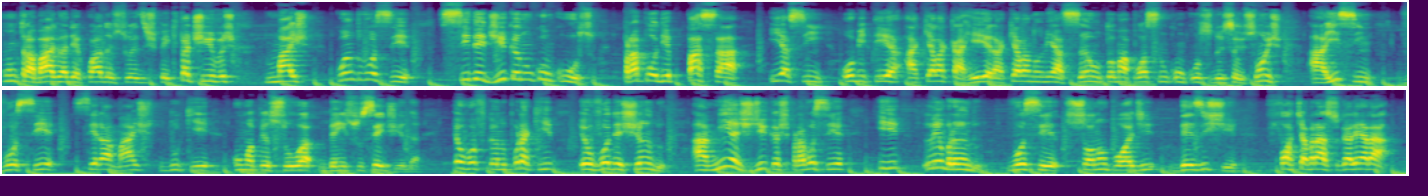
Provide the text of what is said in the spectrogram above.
um trabalho adequado às suas expectativas, mas quando você se dedica num concurso para poder passar e assim obter aquela carreira, aquela nomeação, tomar posse no concurso dos seus sonhos, aí sim você será mais do que uma pessoa bem-sucedida. Eu vou ficando por aqui, eu vou deixando as minhas dicas para você e lembrando, você só não pode desistir. Forte abraço, galera!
